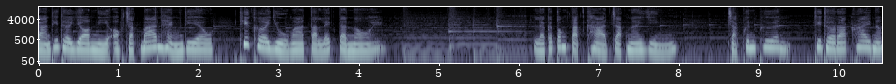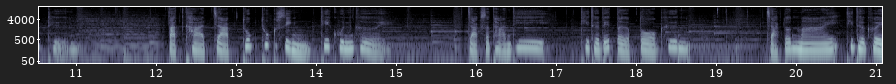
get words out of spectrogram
การที่เธอยอมหนีออกจากบ้านแห่งเดียวที่เคยอยู่มาแต่เล็กแต่น้อย แล้วก็ต้องตัดขาดจากนายหญิง จากเพื่อนๆที่เธอรักใคร่นับถือ ตัดขาดจากทุกๆสิ่งที่คุ้นเคย จากสถานที่ที่เธอได้เติบโตขึ้น จากต้นไม้ที่เธอเคย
